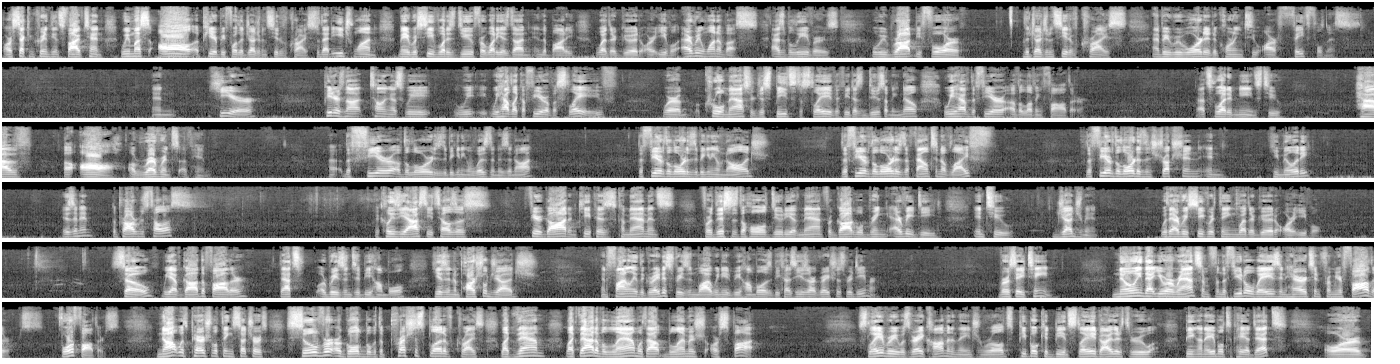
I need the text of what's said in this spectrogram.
Or 2 Corinthians 5:10, we must all appear before the judgment seat of Christ, so that each one may receive what is due for what he has done in the body, whether good or evil. Every one of us as believers will be brought before the judgment seat of Christ and be rewarded according to our faithfulness. And here, Peter's not telling us we, we, we have like a fear of a slave where a, a cruel master just beats the slave if he doesn't do something. No, we have the fear of a loving father. That's what it means to have a awe, a reverence of him. Uh, the fear of the Lord is the beginning of wisdom, is it not? The fear of the Lord is the beginning of knowledge. The fear of the Lord is the fountain of life. The fear of the Lord is instruction in humility, isn't it? The Proverbs tell us. Ecclesiastes tells us, fear God and keep his commandments, for this is the whole duty of man, for God will bring every deed into judgment with every secret thing, whether good or evil. So, we have God the Father. That's a reason to be humble. He is an impartial judge. And finally, the greatest reason why we need to be humble is because He's our gracious Redeemer. Verse 18 Knowing that you are ransomed from the futile ways inherited from your fathers, forefathers, not with perishable things such as silver or gold, but with the precious blood of Christ, like, them, like that of a lamb without blemish or spot. Slavery was very common in the ancient world. People could be enslaved either through being unable to pay a debt or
